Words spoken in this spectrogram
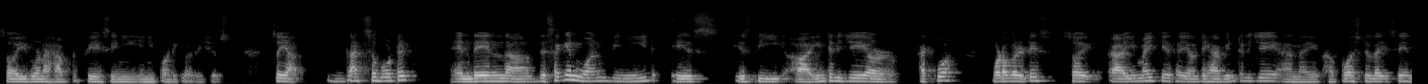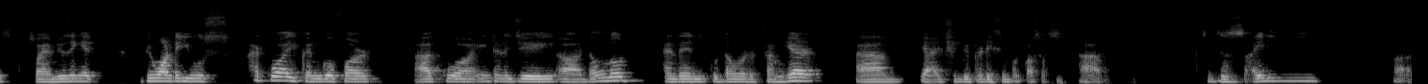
so you don't have to face any any particular issues. So yeah that's about it. And then uh, the second one we need is is the uh, IntelliJ or Aqua whatever it is. So uh, in my case I already have IntelliJ and I have personal license so I'm using it. If you want to use Aqua you can go for Aqua IntelliJ uh, download and then you could download it from here. Um, yeah it should be pretty simple process. Uh, so this is IDE uh,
